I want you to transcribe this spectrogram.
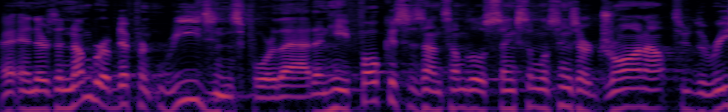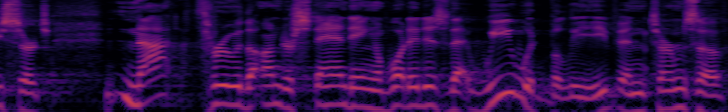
And there's a number of different reasons for that. And he focuses on some of those things. Some of those things are drawn out through the research, not through the understanding of what it is that we would believe in terms of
